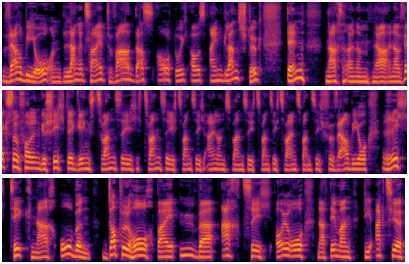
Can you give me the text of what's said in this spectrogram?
Verbio. Und lange Zeit war das auch durchaus ein Glanzstück, denn nach einem, ja, einer wechselvollen Geschichte ging's 2020, 2021, 2022 für Verbio richtig nach oben. Doppelhoch bei über 80 Euro, nachdem man die Aktie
